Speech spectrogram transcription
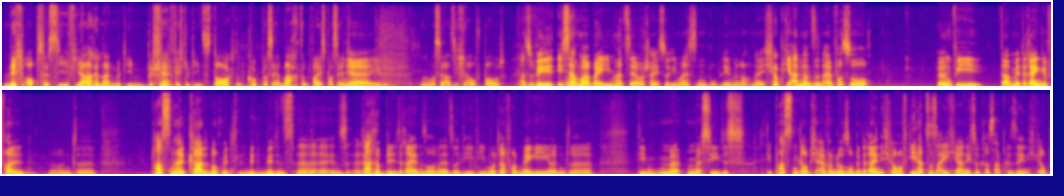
nicht obsessiv jahrelang mit ihm beschäftigt und ihn stalkt und guckt, was er macht und weiß, was er Ja, tut, eben. was er sich aufbaut. Also ich sag Ähm. mal, bei ihm hat es ja wahrscheinlich so die meisten Probleme noch. Ne? Ich glaube, die anderen sind einfach so irgendwie da mit reingefallen und äh, passen halt gerade noch mit, mit, mit ins, äh, ins Rachebild rein, so, ne? So die, die Mutter von Maggie und äh, die Mer Mercedes, die passen, glaube ich, einfach nur so mit rein. Ich glaube, auf die hat es eigentlich gar nicht so krass abgesehen. Ich glaube,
